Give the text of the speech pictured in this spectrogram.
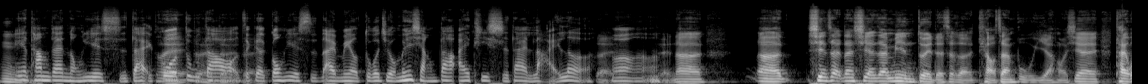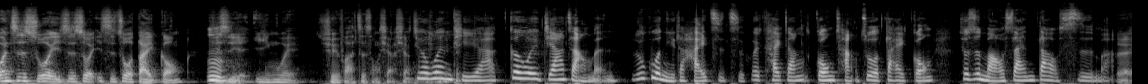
嗯、因为他们在农业时代过渡到这个工业时代没有多久，没想到 IT 时代来了。对，嗯，对，那那现在，但现在在面对的这个挑战不一样哦。现在台湾之所以是说一直做代工，其实也因为。缺乏这种想象，这个问题啊，各位家长们，如果你的孩子只会开钢工厂做代工，就是毛三到四嘛。对，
